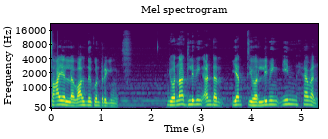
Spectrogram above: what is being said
சாயலில் வாழ்ந்து கொண்டிருக்கீங்க. You are not living under earth you are living in heaven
